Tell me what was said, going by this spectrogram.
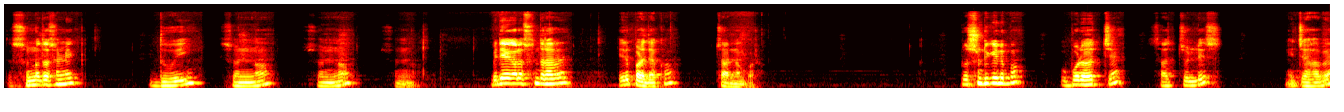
তো শূন্য দশমিক দুই শূন্য শূন্য শূন্য। বেরিয়ে গেল সুন্দরভাবে। এরপরে দেখো চার নম্বর। প্রশ্নটিকে নেব? উপরে হচ্ছে সাতচল্লিশ, নিচে হবে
